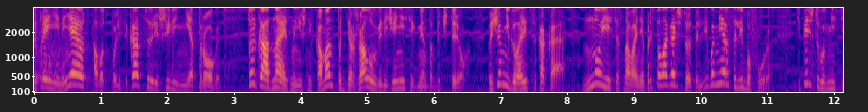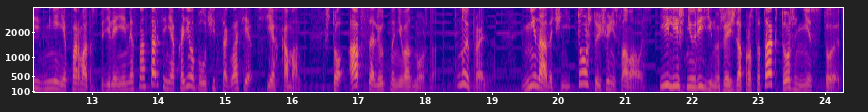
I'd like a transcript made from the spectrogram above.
Сцепление меняют, а вот квалификацию решили не трогать. Только одна из нынешних команд поддержала увеличение сегментов до 4. Причем не говорится какая. Но есть основания предполагать, что это либо Мерса, либо Фура. Теперь, чтобы внести изменения в формат распределения мест на старте, необходимо получить согласие всех команд. Что абсолютно невозможно. Ну и правильно. Не надо чинить то, что еще не сломалось. И лишнюю резину жечь за просто так тоже не стоит.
